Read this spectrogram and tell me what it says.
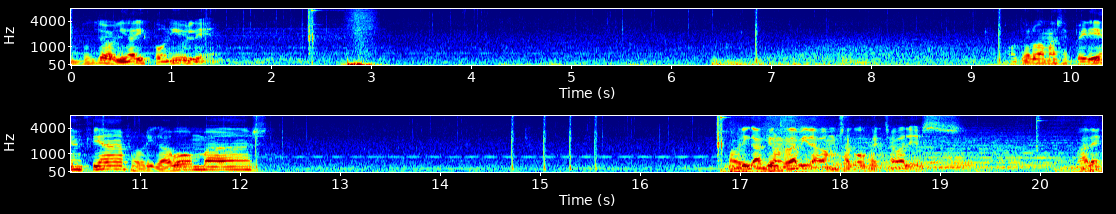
Un punto de habilidad disponible. Otorga más experiencia, fabrica bombas. Fabricación rápida, vamos a coger, chavales. Vale.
